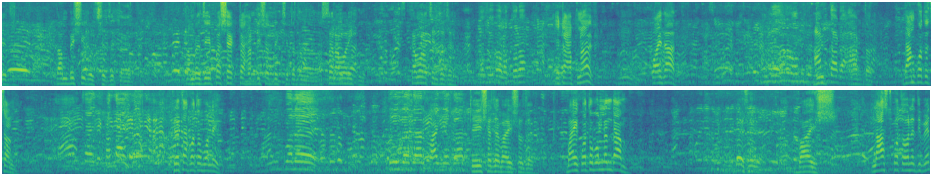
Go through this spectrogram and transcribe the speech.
এই যে দাম বেশি বলছে যেটা আর কি। আমরা যে পাশে একটা হাড্ডি সব দেখছি এটা দাম আসসালামু আলাইকুম। কেমন আছেন চাচা? এটা আপনার? কয় দাঁত? আট দাঁত দাম কত চান? ক্রেতা কত বলে? বলে তেইশ হাজার বাইশ হাজার। ভাই কত বললেন দাম? বাইশ লাস্ট কত হলে দিবেন?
